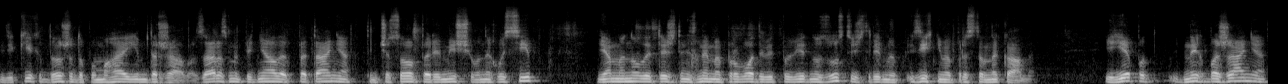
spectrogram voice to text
від яких дуже допомагає їм держава. Зараз ми підняли питання тимчасово переміщуваних осіб. Я минулий тиждень з ними проводив відповідну зустріч з, рідними- з їхніми представниками. І є в них бажання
